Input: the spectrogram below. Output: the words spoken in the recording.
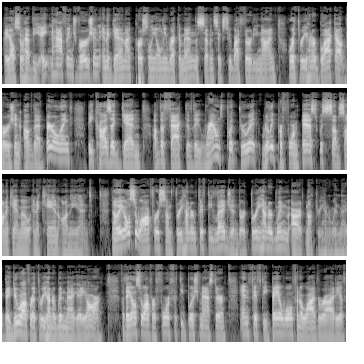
They also have the 8.5 inch version, and again, I personally only recommend the 762 by 39 or 300 blackout version of that barrel length because, again, of the fact of the rounds put through it really perform best with subsonic ammo and a can on the end. Now they also offer some 350 Legend or 300 Win, or not 300 Win Mag. They do offer a 300 Win Mag AR, but they also offer 450 Bushmaster and 50 Beowulf and a wide variety of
